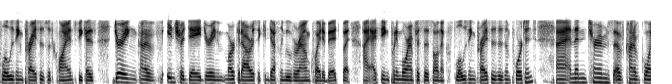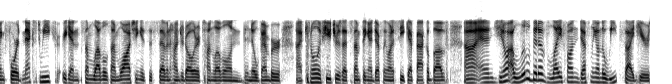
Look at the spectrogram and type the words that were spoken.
closing prices with clients because during kind of intraday, during market hours, it can definitely move around quite a bit. But I, I think putting more emphasis on the closing prices is important. Uh, and then in terms of kind of going forward next week, again, some levels I'm watching is the $700 a ton level the November uh, canola futures. That's something I definitely want to see get back above. Uh, and you know, a little bit of life on definitely on the wheat side here.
